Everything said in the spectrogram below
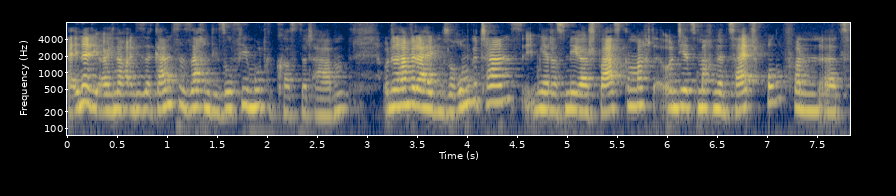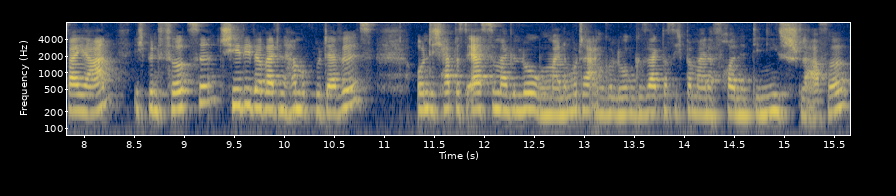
Erinnert ihr euch noch an diese ganzen Sachen, die so viel Mut gekostet haben? Und dann haben wir da halt so rumgetanzt. Mir hat das mega Spaß gemacht. Und jetzt machen wir einen Zeitsprung von äh, zwei Jahren. Ich bin 14, Cheerleader bei den Hamburg Blue Devils. Und ich habe das erste Mal gelogen, meine Mutter angelogen, gesagt, dass ich bei meiner Freundin Denise schlafe.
